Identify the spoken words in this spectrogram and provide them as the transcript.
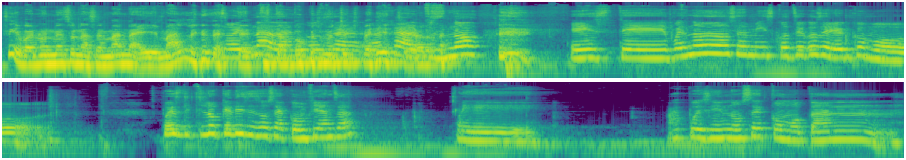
Sí, bueno, un mes, una semana y mal. Este, no es nada. Tampoco es mucha experiencia. pues no. Este, pues no, o sea, mis consejos serían como. Pues lo que dices, o sea, confianza. Eh, ah, pues sí, no sé, como tan.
